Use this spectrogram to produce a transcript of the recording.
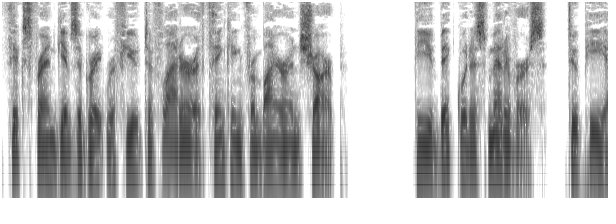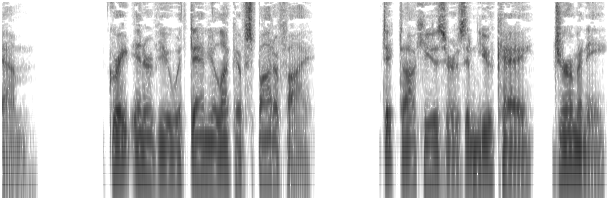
Fix Friend gives a great refute to flat earth thinking from Byron Sharp. The ubiquitous metaverse, 2 p.m. Great interview with Daniel Ek of Spotify. TikTok users in UK, Germany,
